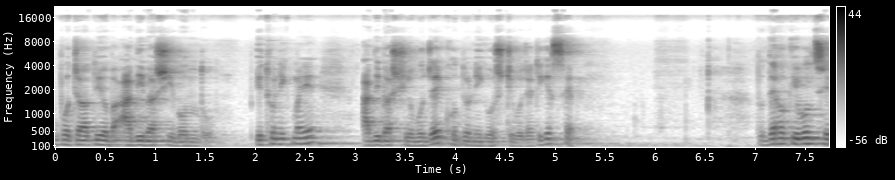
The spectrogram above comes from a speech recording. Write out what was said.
উপজাতীয় বা আদিবাসী বন্ধু। ইথনিক মানে আদিবাসীও বোঝায়, ক্ষুদ্র নিগোষ্ঠী বোঝায়, ঠিক আছে? তো দেখো কি বলছে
